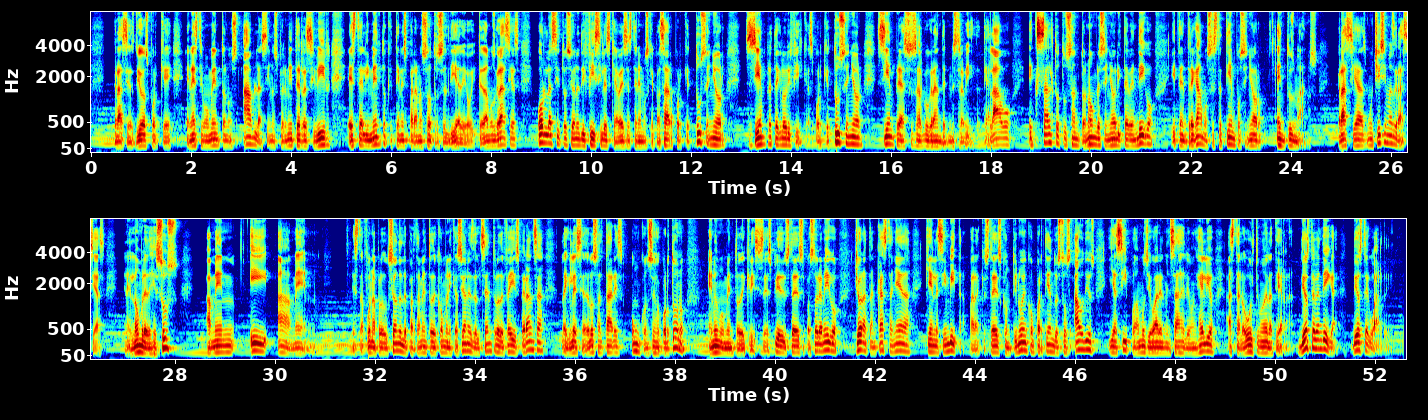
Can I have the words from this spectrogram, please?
Gracias Dios porque en este momento nos hablas y nos permite recibir este alimento que tienes para nosotros el día de hoy. Te damos gracias por las situaciones difíciles que a veces tenemos que pasar porque tú Señor siempre te glorificas, porque tú Señor siempre haces algo grande en nuestra vida. Te alabo, exalto tu santo nombre Señor y te bendigo y te entregamos este tiempo Señor en tus manos. Gracias, muchísimas gracias. En el nombre de Jesús. Amén y amén. Esta fue una producción del Departamento de Comunicaciones del Centro de Fe y Esperanza, la Iglesia de los Altares, un consejo oportuno en un momento de crisis. Se despide de ustedes su pastor y amigo Jonathan Castañeda, quien les invita para que ustedes continúen compartiendo estos audios y así podamos llevar el mensaje del Evangelio hasta lo último de la tierra. Dios te bendiga, Dios te guarde.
